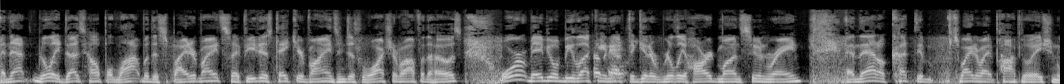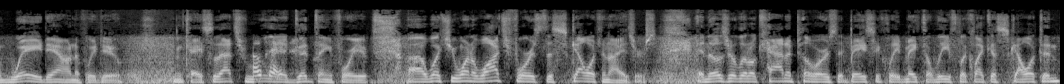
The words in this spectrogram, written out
and that really does help a lot with the spider mites. So if you just take your vines and just wash them off with a hose, or maybe we'll be lucky Okay. enough to get a really hard monsoon rain, and that'll cut the spider mite population way down if we do. Okay, so that's really Okay. a good thing for you. Uh, what you want to watch for is the skeletonizers, and those are little caterpillars that basically make the leaf look like a skeleton,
